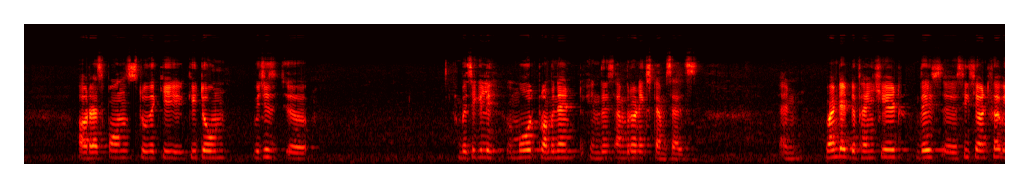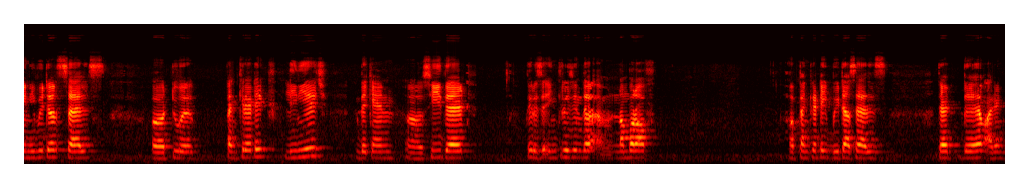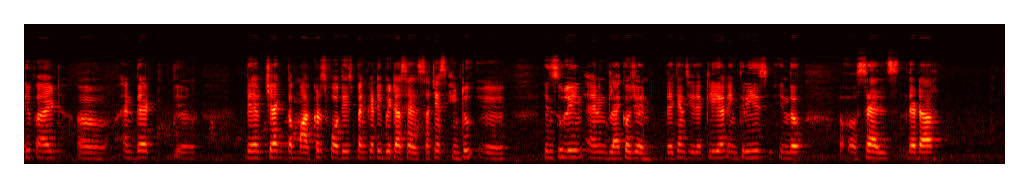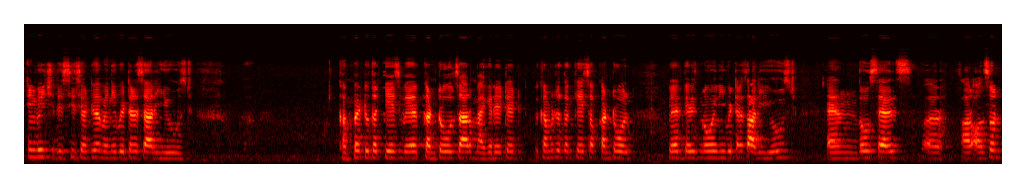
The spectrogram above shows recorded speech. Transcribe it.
or response to the ketone which is uh, basically more prominent in this embryonic stem cells. And when they differentiate these uh, C75 inhibitor cells uh, to a pancreatic lineage they can uh, see that there is an increase in the number of uh, pancreatic beta cells that they have identified uh, and that uh, they have checked the markers for these pancreatic beta cells such as into insulin and glucagon. They can see the clear increase in the cells that are in which the C75 inhibitors are used compared to the case where controls are migrated compared to the case of control where there is no inhibitors are used and those cells uh, are also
